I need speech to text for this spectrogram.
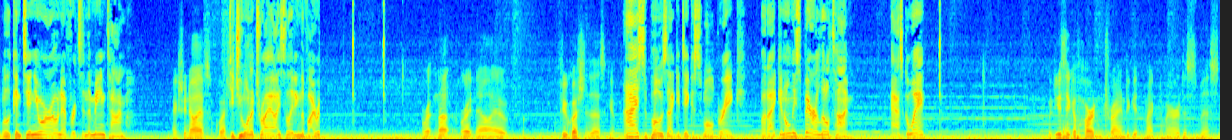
We'll continue our own efforts in the meantime. actually no i have some questions Did you want to try isolating the virus? Right, not right now i have a few questions to ask you I suppose I could take a small break, but I can only spare a little time. Ask away. what do you think of Hardin trying to get mcnamara dismissed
